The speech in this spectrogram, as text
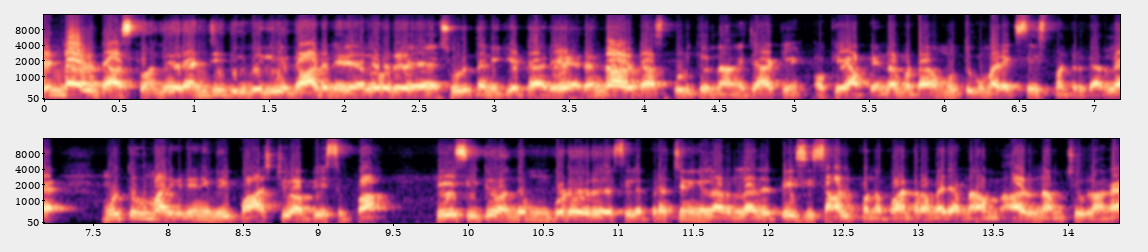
ரெண்டாவது டாஸ்க் வந்து ரஞ்சித்துக்கு வெளியே கார்டன் ஏரியால ஒரு சுடுதண்ணி கேட்டாரு. ரெண்டாவது டாஸ்க் கொடுத்துருந்தாங்க ஜாக்லின். ஓகே அப்ப என்ன பண்ணிட்டாங்க? முத்துக்குமார் எக்ஸசைஸ் பண்ணிருக்காருல முத்துக்குமார் கிட்டே நீ போய் பாசிட்டிவா பேசுப்பா. பேசிட்டு வந்து உங்க கூட ஒரு சில பிரச்சனைகள்லாம் இருந்தாலும் அதை பேசி சால்வ் பண்ணப்பான்ற மாதிரி அருண் அனுப்பிச்சு விடுறாங்க.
